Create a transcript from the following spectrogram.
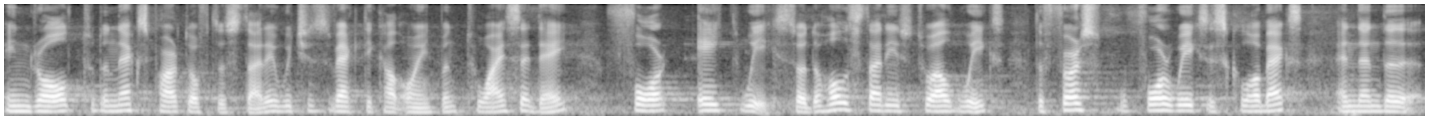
enrolled to the next part of the study, which is Vectical ointment twice a day for eight weeks. So the whole study is 12 weeks. The first four weeks is Clobex, and then the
